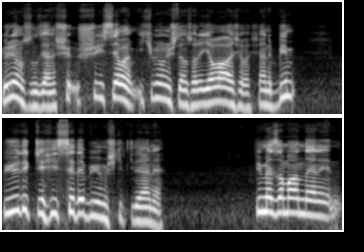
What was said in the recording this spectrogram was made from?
Görüyor musunuz yani şu, şu hisseye bakın 2013'ten sonra yavaş yavaş yani BİM büyüdükçe hisse de büyümüş gitgide yani. BİM'e zamanında yani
